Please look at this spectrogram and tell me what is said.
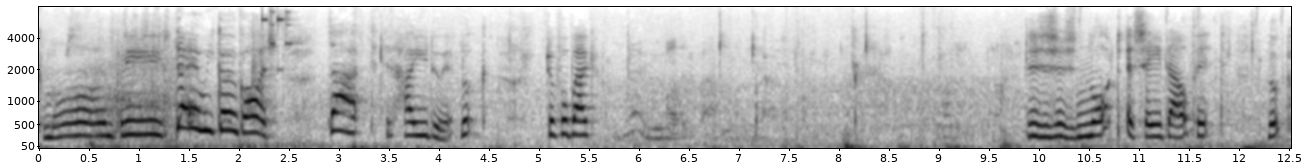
Come on, please. There we go, guys. That is how you do it. Look, duffel bag. This is not a saved outfit. Look.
